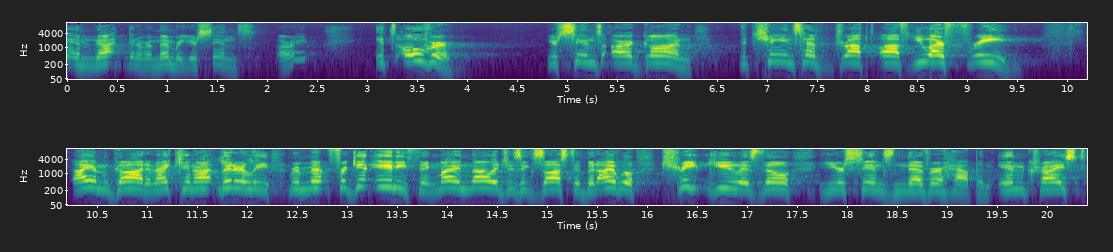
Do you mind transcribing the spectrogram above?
am not going to remember your sins, all right? It's over. Your sins are gone. The chains have dropped off. You are free. I am God and I cannot literally remember, forget anything. My knowledge is exhausted, but I will treat you as though your sins never happened. In Christ,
